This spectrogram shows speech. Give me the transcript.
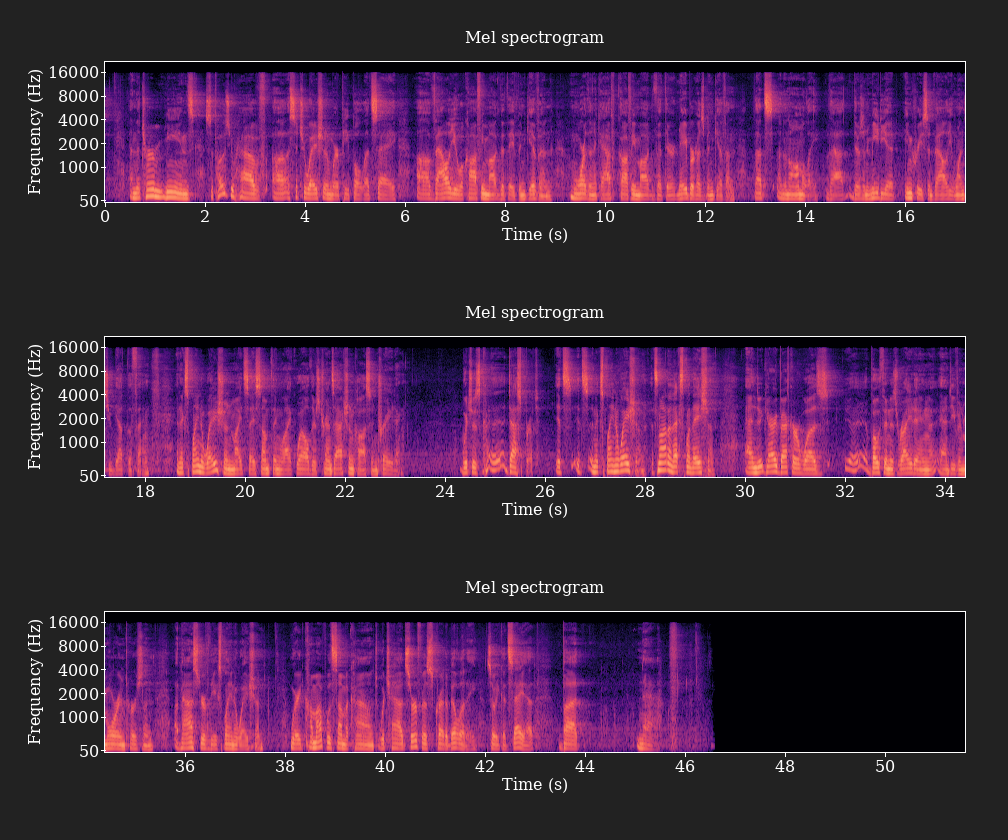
And the term means suppose you have uh, a situation where people, let's say, uh, value a coffee mug that they've been given more than a coffee mug that their neighbor has been given. That's an anomaly, that there's an immediate increase in value once you get the thing. An explainawaytion might say something like, well, there's transaction costs in trading, which is desperate. It's, it's an explanation. It's not an explanation. And Gary Becker was, both in his writing and even more in person, a master of the explanation, where he'd come up with some account which had surface credibility, so he could say it, but nah.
